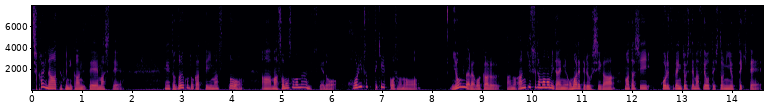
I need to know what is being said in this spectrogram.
近いなっていうふうに感じてまして、えーと、どういうことかって言いますとあまあそもそもなんですけど法律って結構その読んだらわかるあの暗記するものみたいに思われてる節が私法律勉強してますよって人に言ってきて、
